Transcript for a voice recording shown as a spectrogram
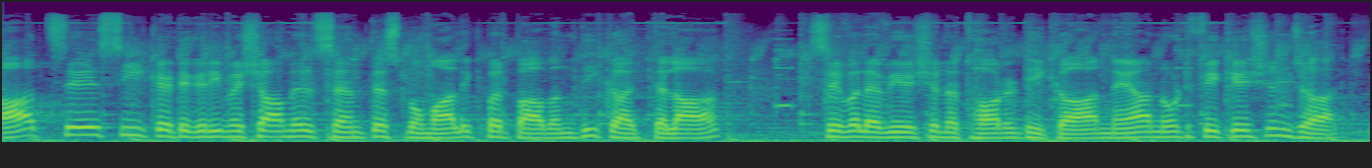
आज से सी कैटेगरी में शामिल सैंतीस ममालिक पर पाबंदी का इतलाक सिविल एविएशन अथॉरिटी का नया नोटिफिकेशन जारी।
